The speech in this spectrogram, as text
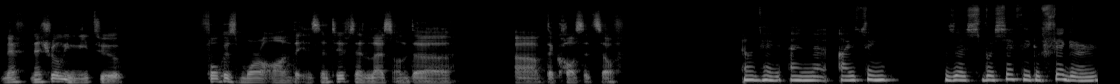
nat- naturally need to focus more on the incentives and less on the uh, the cost itself. Okay, and I think the specific figure,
